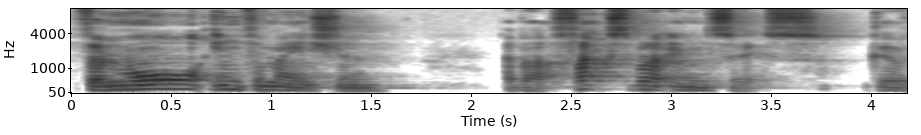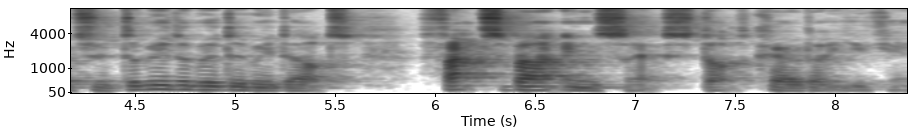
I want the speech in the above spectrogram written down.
For more information about facts about insects, go to www.factsaboutinsects.co.uk.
